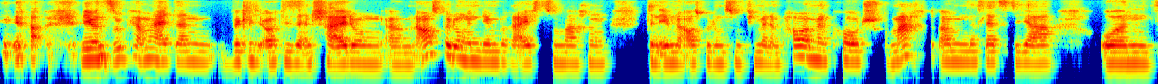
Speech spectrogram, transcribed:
ja, nee, und so kam halt dann wirklich auch diese Entscheidung, ähm, eine Ausbildung in dem Bereich zu machen. Dann eben eine Ausbildung zum Female Empowerment Coach gemacht ähm, das letzte Jahr. Und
